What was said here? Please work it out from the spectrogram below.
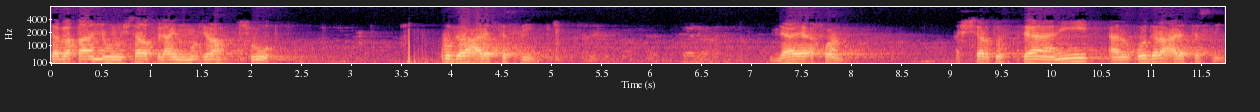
سبق أنه يشترط في العين المؤجرة شروط. قدرة على التسليم. لا يا أخوان. الشرط الثاني القدرة على التسليم.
